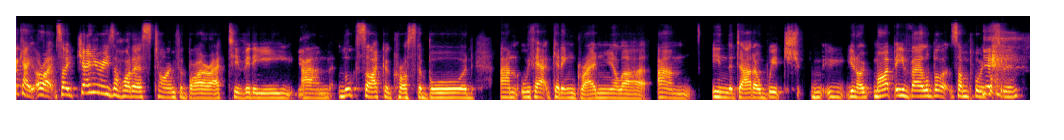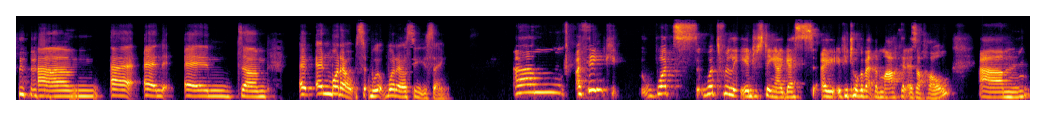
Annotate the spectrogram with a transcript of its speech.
Okay, all right. So January is the hottest time for buyer activity. Yeah. Um, looks like across the board, um, without getting granular. Um, in the data, which you know might be available at some point soon, um, uh, and and um, and, and what else? What else are you seeing? Um, I think what's what's really interesting, I guess, if you talk about the market as a whole, um,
